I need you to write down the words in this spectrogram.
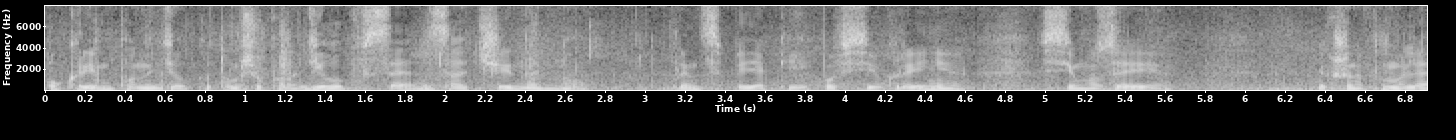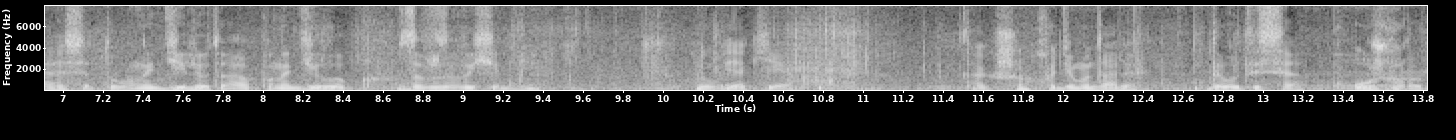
окрім понеділка, тому що в понеділок все зачинено. В принципі, як і по всій Україні, всі музеї. Якщо не помиляюся, то у неділю та понеділок завжди вихідні. Ну, як є. Так що ходімо далі. Дивитися Ужгород.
